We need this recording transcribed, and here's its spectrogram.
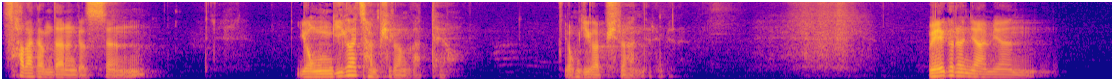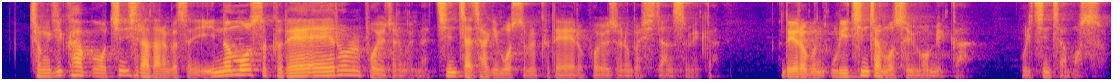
살아간다는 것은 용기가 참 필요한 것 같아요. 용기가 필요한 일입니다. 왜 그러냐면 정직하고 진실하다는 것은 있는 모습 그대로를 보여주는 겁니다. 진짜 자기 모습을 그대로 보여주는 것이지 않습니까? 근데 여러분, 우리 진짜 모습이 뭡니까? 우리 진짜 모습.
